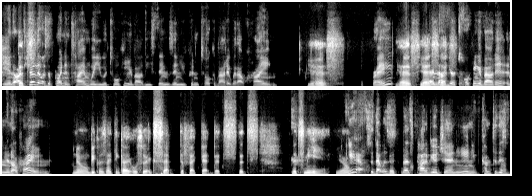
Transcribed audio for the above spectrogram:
You know, I'm sure there was a point in time where you were talking about these things and you couldn't talk about it without crying, Yes, right? yes, yes, and now yes. you're talking about it and you're not crying. No, because I think I also accept the fact that that's that's that's me. You know. Yeah. So that was That- that's part of your journey and you've come to this Um,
